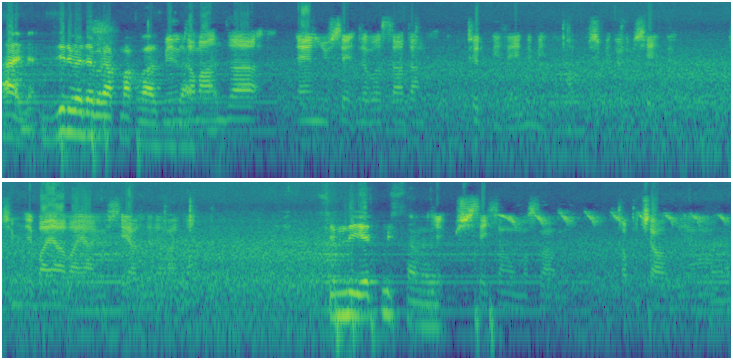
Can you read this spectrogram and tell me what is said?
Aynen. Zirvede bırakmak lazım. Benim zaten. zamanımda en yüksek level zaten 40 mıydı, 50 miydi, 60 mıydı öyle bir şeydi. Şimdi baya baya yükseldi herhalde. Şimdi 70 sanırım. 70-80 olması lazım. Kapı çaldı ya.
